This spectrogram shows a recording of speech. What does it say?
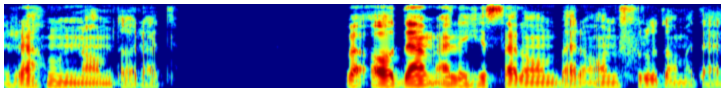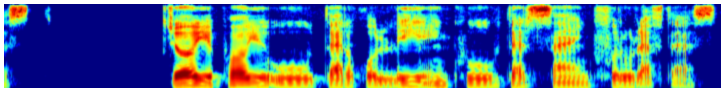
رهون نام دارد و آدم علیه السلام بر آن فرود آمده است. جای پای او در قله این کوه در سنگ فرو رفته است.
